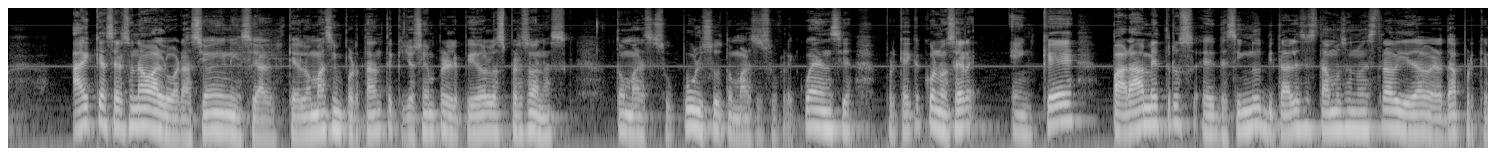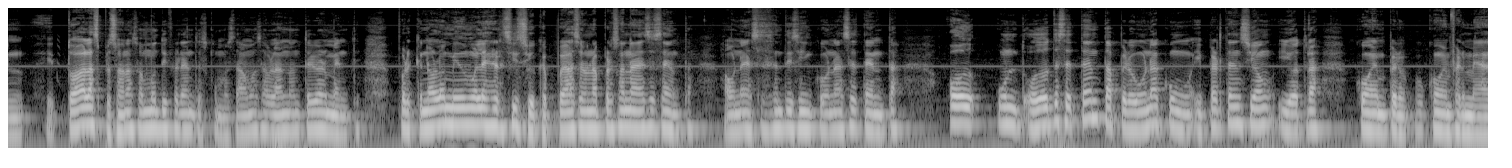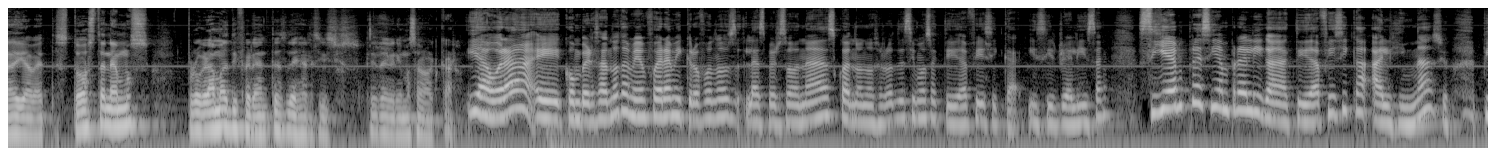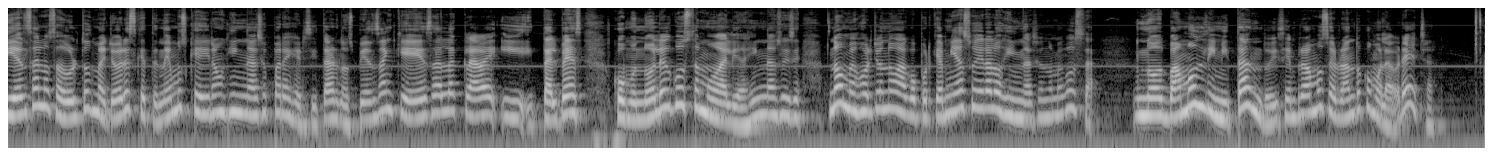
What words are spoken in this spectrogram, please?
hay que hacerse una valoración inicial, que es lo más importante que yo siempre le pido a las personas, tomarse su pulso, tomarse su frecuencia, porque hay que conocer en qué parámetros eh, de signos vitales estamos en nuestra vida, ¿verdad? Porque eh, todas las personas somos diferentes, como estábamos hablando anteriormente, porque no es lo mismo el ejercicio que puede hacer una persona de 60 a una de 65, a una de 70, o, un, o dos de 70, pero una con hipertensión y otra con, con enfermedad de diabetes. Todos tenemos programas diferentes de ejercicios que deberíamos abarcar. Y ahora, eh, conversando también fuera de micrófonos, las personas cuando nosotros decimos actividad física y si realizan, siempre, siempre ligan actividad física al gimnasio. Piensan los adultos mayores que tenemos que ir a un gimnasio para ejercitarnos, piensan que esa es la clave y, tal vez como no les gusta modalidad gimnasio, dicen, no, mejor yo no hago porque a mí eso ir a los gimnasios no me gusta. Nos vamos limitando y siempre vamos cerrando como la brecha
